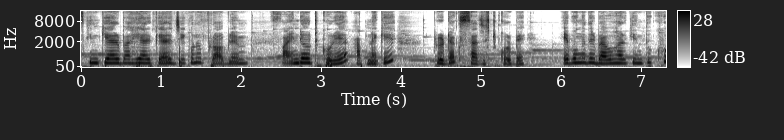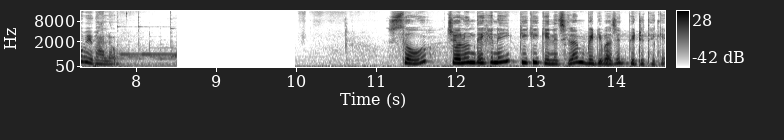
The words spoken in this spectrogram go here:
স্কিন কেয়ার বা হেয়ার কেয়ার যে কোনো প্রবলেম ফাইন্ড আউট করে আপনাকে প্রোডাক্ট সাজেস্ট করবে এবং এদের ব্যবহার কিন্তু খুবই ভালো। সো চলুন দেখে নেই কী কী কিনেছিলাম বিডি বাজেট বিটি থেকে।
